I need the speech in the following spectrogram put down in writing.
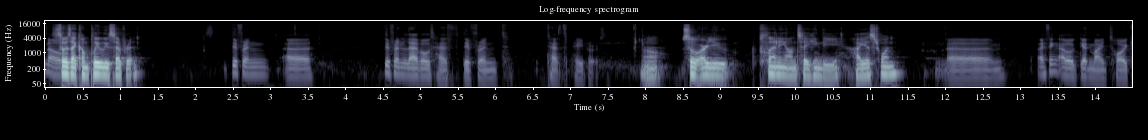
no, so is that completely separate? different uh different levels have different test papers. Oh, so are you planning on taking the highest one? Um, I think I will get my TOEIC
